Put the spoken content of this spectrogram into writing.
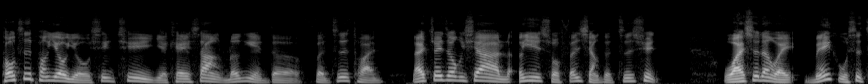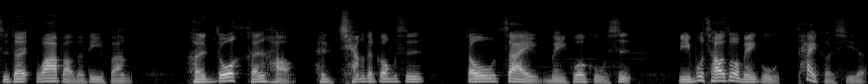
投资朋友有兴趣，也可以上冷眼的粉丝团来追踪一下冷眼所分享的资讯。我还是认为美股是值得挖宝的地方，很多很好很强的公司都在美国股市，你不操作美股太可惜了。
